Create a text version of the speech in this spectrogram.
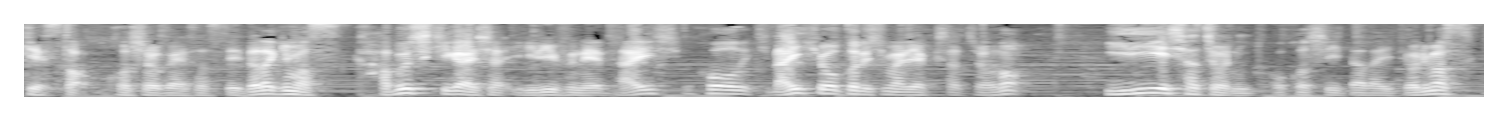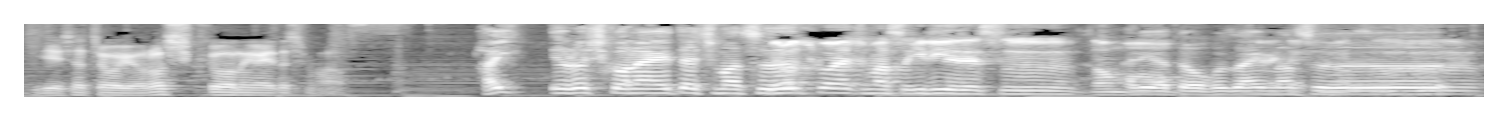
ゲストご紹介させていただきます。株式会社入船代表代表取締役社長の入江社長にお越しいただいております。入江社長よろしくお願いいたします。はい。よろしくお願いいたします。よろしくお願いします。入江です。どうも。ありがとうございますいいた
